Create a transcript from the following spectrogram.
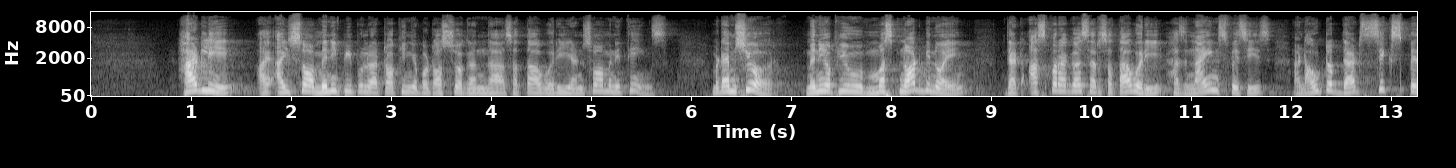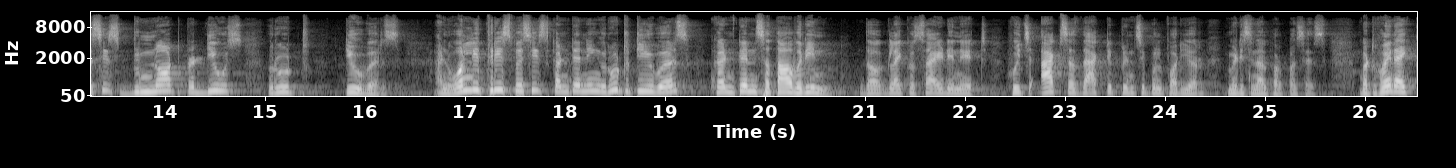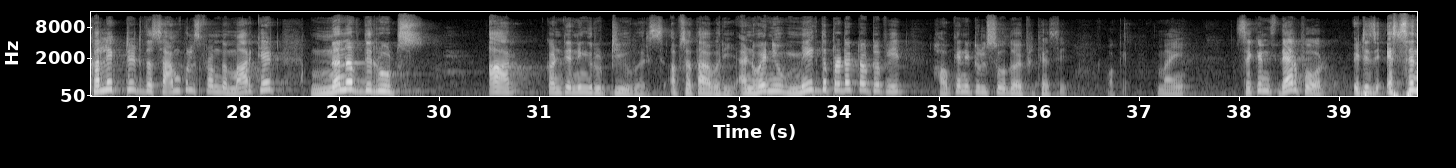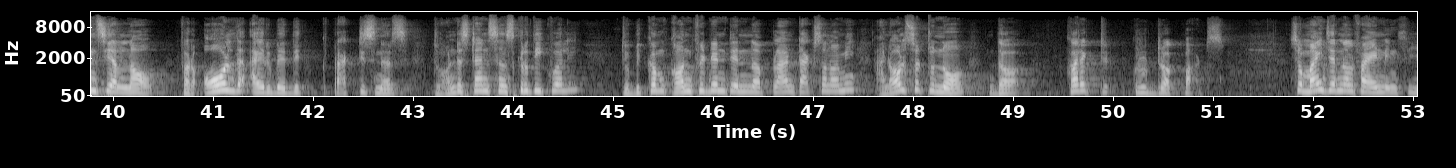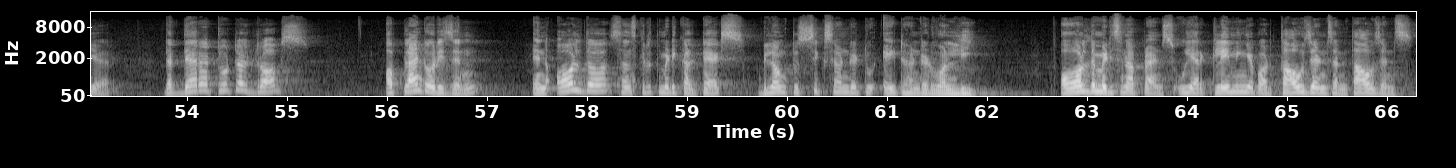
Hardly, I, I saw many people are talking about Ashwagandha, Satavari, and so many things. But I'm sure many of you must not be knowing that asparagus or Satavari has nine species, and out of that, six species do not produce root tubers. And only three species containing root tubers contain Satavarin, the glycoside in it which acts as the active principle for your medicinal purposes. But when I collected the samples from the market, none of the roots are containing root tubers of Satavari. And when you make the product out of it, how can it will show the efficacy? Okay. My second, therefore, it is essential now for all the Ayurvedic practitioners to understand Sanskrit equally, to become confident in plant taxonomy, and also to know the correct crude drug parts. So my general findings here that there are total drugs of plant origin in all the Sanskrit medical texts belong to 600 to 800 only. All the medicinal plants, we are claiming about thousands and thousands.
